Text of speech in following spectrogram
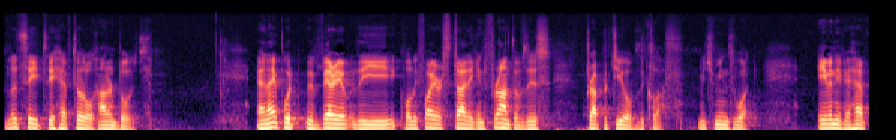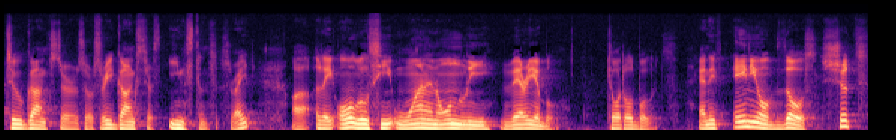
Let's say they have total 100 bullets. And I put the, the qualifier static in front of this property of the class, which means what? Even if you have two gangsters or three gangsters instances, right? Uh, they all will see one and only variable, total bullets. And if any of those shoots,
